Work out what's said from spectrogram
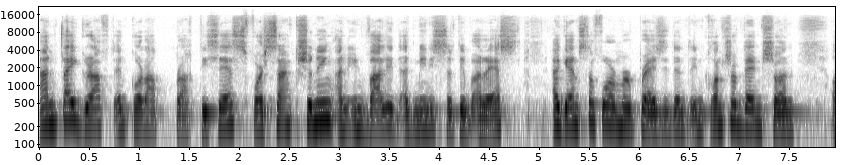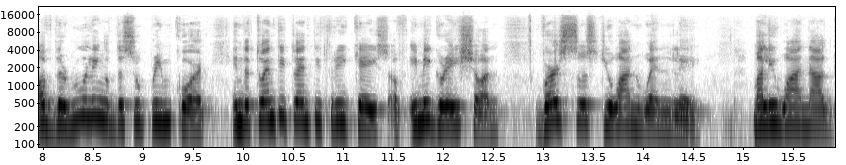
Anti-Graft and Corrupt Practices for Sanctioning an Invalid Administrative Arrest against the former president in contravention of the ruling of the Supreme Court in the 2023 case of immigration versus Juan Wenle. Maliwanag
